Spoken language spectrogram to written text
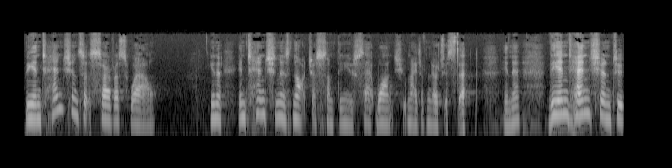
the intentions that serve us well. You know, intention is not just something you set once. You might have noticed that. You know, the intention to,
